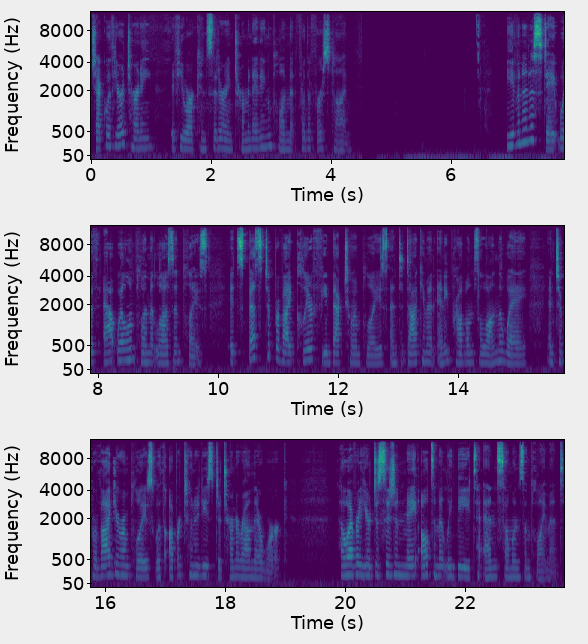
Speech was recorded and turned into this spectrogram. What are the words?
check with your attorney if you are considering terminating employment for the first time. Even in a state with at-will employment laws in place, it's best to provide clear feedback to employees and to document any problems along the way and to provide your employees with opportunities to turn around their work. However, your decision may ultimately be to end someone's employment.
